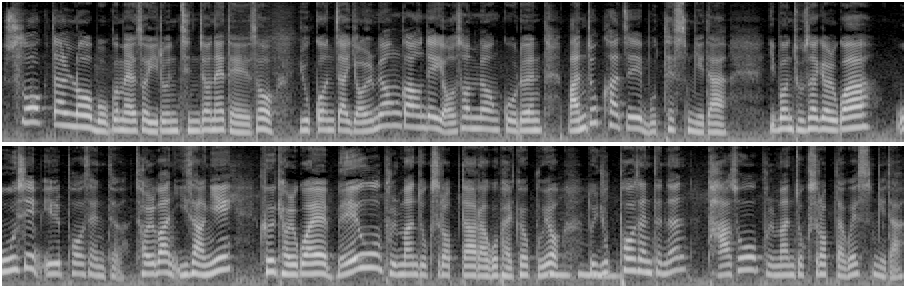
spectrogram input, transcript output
수억 달러 모금해서 이룬 진전에 대해서 유권자 10명 가운데 6명 꼴은 만족하지 못했습니다. 이번 조사 결과 51% 절반 이상이 그 결과에 매우 불만족스럽다라고 밝혔고요. 또 6%는 다소 불만족스럽다고 했습니다.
